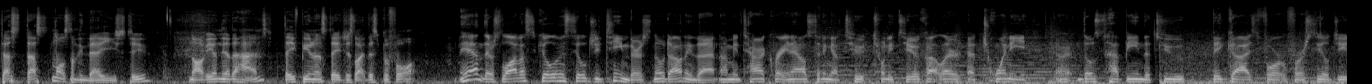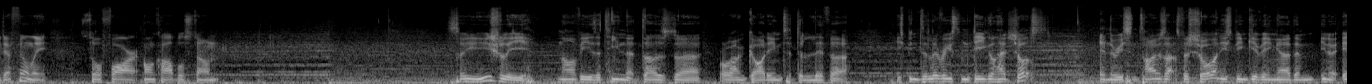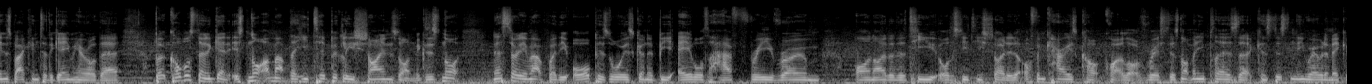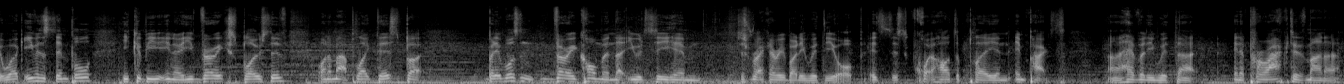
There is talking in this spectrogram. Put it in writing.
that's that's not something they're used to. Navi, on the other hand, they've been on stages like this before. Yeah, there's a lot of skill in the CLG team. There's no doubting that. I mean, Tarik right now is sitting at two, 22, Cutler at 20. Uh, those have been the two big guys for, for CLG, definitely, so far on Cobblestone. So usually, Na'Vi is a team that does uh, on Guardian to deliver. He's been delivering some Deagle headshots, in the recent times, that's for sure, and he's been giving uh, them, you know, ins back into the game here or there. But Cobblestone, again, it's not a map that he typically shines on because it's not necessarily a map where the AWP is always going to be able to have free roam on either the T or the CT side. It often carries quite a lot of risk. There's not many players that consistently were able to make it work. Even s1mple, he could be, you know, he's very explosive on a map like this, but but it wasn't very common that you would see him just wreck everybody with the AWP. It's just quite hard to play and impact uh, heavily with that in a proactive manner.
